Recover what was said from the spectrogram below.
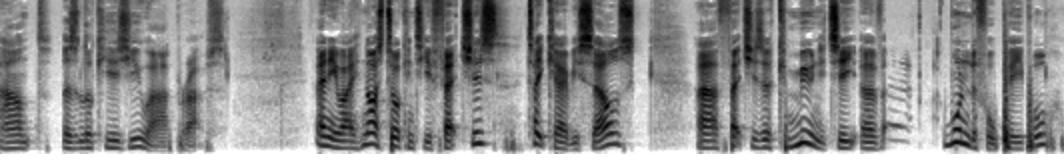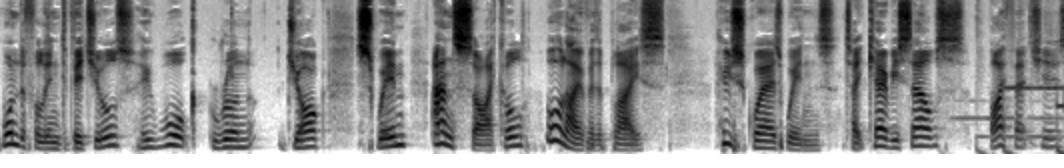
aren't as lucky as you are, perhaps. Anyway, nice talking to you, Fetches. Take care of yourselves. Uh, Fetch a community of wonderful people, wonderful individuals who walk, run, jog, swim, and cycle all over the place. Who squares wins. Take care of yourselves. Bye, Fetches.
